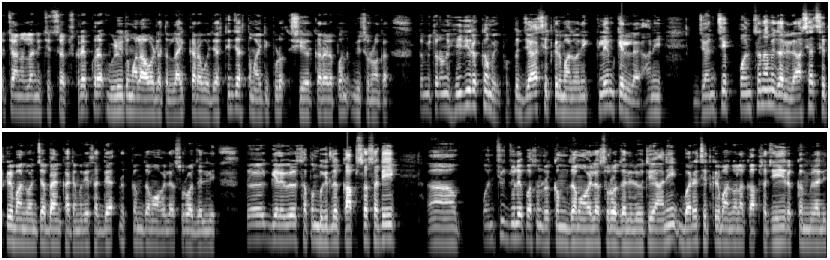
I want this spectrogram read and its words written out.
तर चॅनलला निश्चित सबस्क्राईब करा. व्हिडिओ तुम्हाला आवडला तर लाईक करा व जास्तीत जास्त माहिती पुढं शेअर करायला पण विसरू नका. तर मित्रांनो ही जी रक्कम आहे फक्त ज्या शेतकरी बांधवांनी क्लेम केलेला आहे आणि ज्यांचे पंचनामे झालेले अशाच शेतकरी बांधवांच्या बँक खात्यामध्ये सध्या रक्कम जमा व्हायला सुरुवात झालेली तर गेल्या वेळेस आपण बघितलं कापसासाठी पंचवीस जुलैपासून रक्कम जमा व्हायला सुरुवात झालेली होती आणि बऱ्याच शेतकरी बांधवांना कापसाची ही रक्कम मिळाली.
